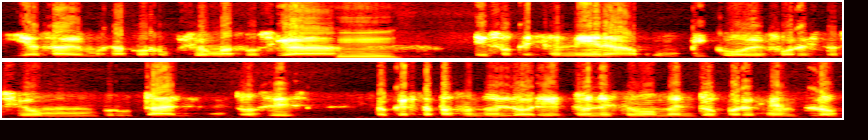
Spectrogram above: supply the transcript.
y ya sabemos la corrupción asociada, mm. Eso te genera un pico de deforestación brutal. Entonces, lo que está pasando en Loreto en este momento, por ejemplo,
